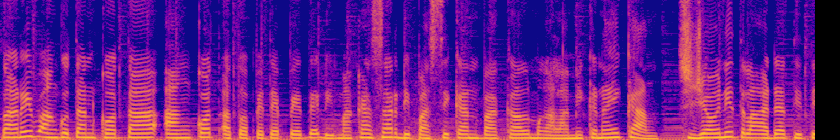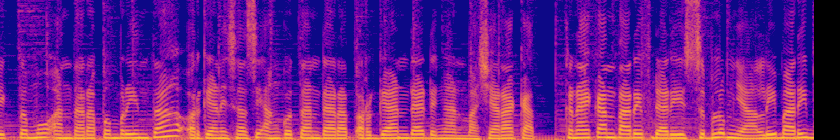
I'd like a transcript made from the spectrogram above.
Tarif angkutan kota angkot atau PT-PT di Makassar dipastikan bakal mengalami kenaikan. Sejauh ini telah ada titik temu antara pemerintah, organisasi angkutan darat Organda dengan masyarakat. Kenaikan tarif dari sebelumnya Rp5.000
